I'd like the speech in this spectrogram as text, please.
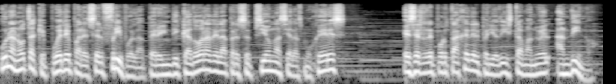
Una nota que puede parecer frívola, pero indicadora de la percepción hacia las mujeres, es el reportaje del periodista Manuel Andino.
